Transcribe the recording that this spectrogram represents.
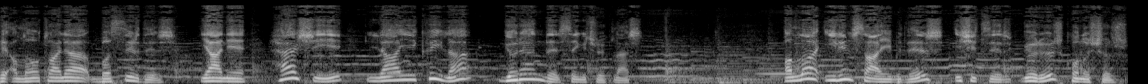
Ve Allahu Teala basirdir. Yani her şeyi layıkıyla görendir sevgili çocuklar. Allah ilim sahibidir, işitir, görür, konuşur.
